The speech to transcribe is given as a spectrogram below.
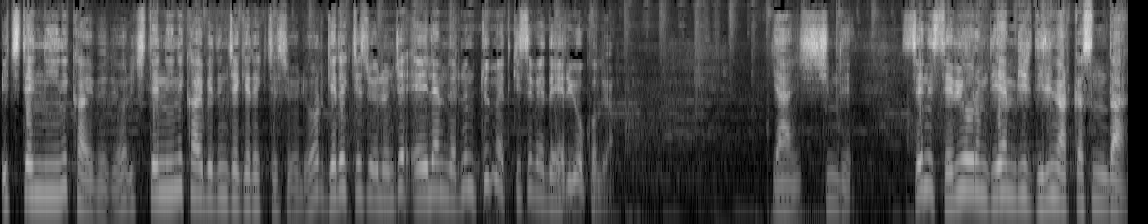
İçtenliğini kaybediyor. İçtenliğini kaybedince gerekçesi ölüyor. Gerekçesi ölünce eylemlerinin tüm etkisi ve değeri yok oluyor. Yani şimdi seni seviyorum diyen bir dilin arkasında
